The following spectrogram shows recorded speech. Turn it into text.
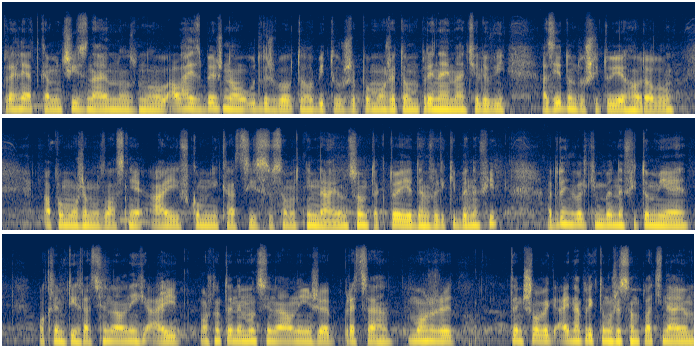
prehliadkami, či s nájomnou zmluvou, ale aj s bežnou údržbou toho bytu, že pomôže tomu prenajmateľovi a zjednoduší tú jeho rolu a pomôže mu vlastne aj v komunikácii so samotným nájomcom, tak to je jeden veľký benefit. A druhým veľkým benefitom je okrem tých racionálnych aj možno ten emocionálny, že predsa môže ten človek aj napriek tomu, že som platí nájom,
